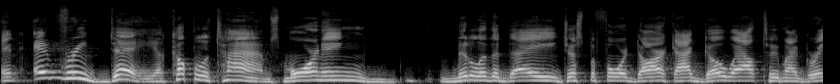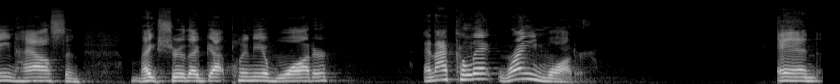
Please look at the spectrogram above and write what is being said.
And every day, a couple of times, morning, middle of the day, just before dark, I go out to my greenhouse and make sure they've got plenty of water. And I collect rainwater. And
